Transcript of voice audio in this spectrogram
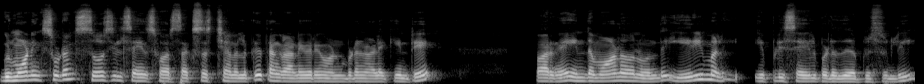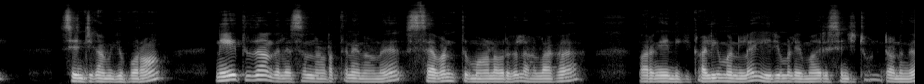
Good morning students social science for success சேனலுக்கு தங்கள் அனைவரையும் அன்புடன் அழைக்கின்றேன். பாருங்கள் இந்த மாணவன் வந்து எரிமலை எப்படி செயல்படுது அப்படின்னு சொல்லி செஞ்சு காமிக்க போகிறோம் நேற்று தான் அந்த லெசன் நடத்தினேன் நான். செவன்த்து மாணவர்கள் அழகாக பாருங்கள் இன்றைக்கி களிமண்ணில் எரிமலை மாதிரி செஞ்சுட்டு வந்துட்டானுங்க.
